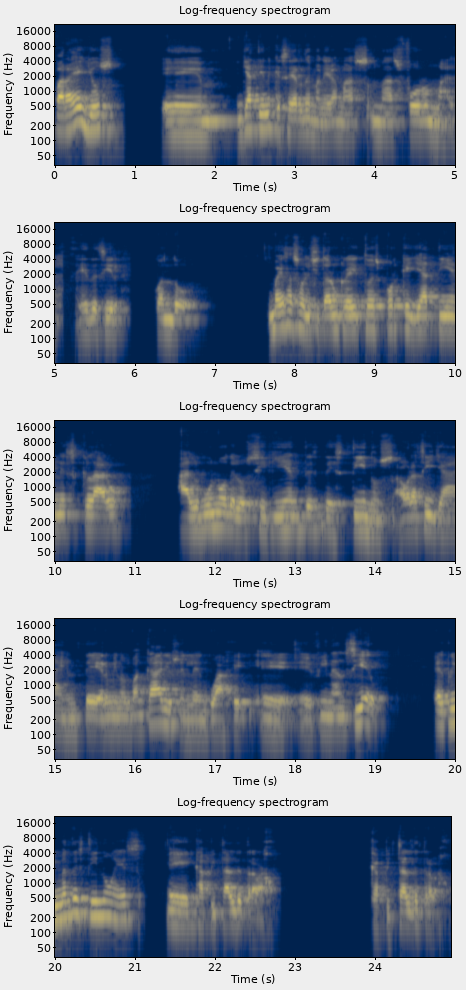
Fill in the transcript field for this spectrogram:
para ellos eh, ya tiene que ser de manera más, más formal. Es decir, cuando vayas a solicitar un crédito es porque ya tienes claro alguno de los siguientes destinos, ahora sí ya en términos bancarios, en lenguaje eh, eh, financiero. El primer destino es eh, capital de trabajo, capital de trabajo.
